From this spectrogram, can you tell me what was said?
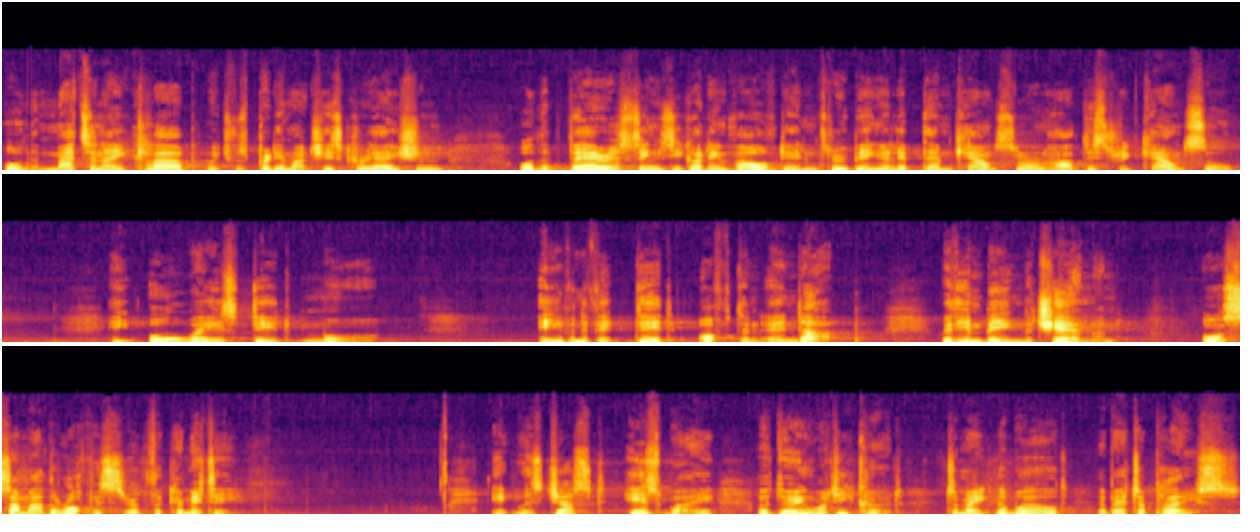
or the Matinee Club, which was pretty much his creation, or the various things he got involved in through being a Lib Dem councillor on Hart District Council, he always did more, even if it did often end up with him being the chairman or some other officer of the committee. It was just his way of doing what he could to make the world a better place.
